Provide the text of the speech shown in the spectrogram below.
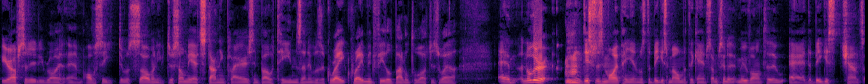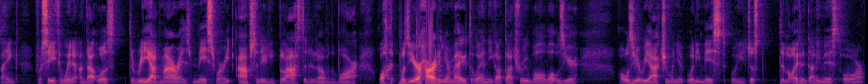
you're absolutely right. Um, obviously there was so many, there's so many outstanding players in both teams, and it was a great, great midfield battle to watch as well. Um, another, this was in my opinion was the biggest moment of the game. So I'm just going to move on to uh, the biggest chance I think for City to win it, and that was the Riyad Mahrez miss where he absolutely blasted it over the bar. What was your heart in your mouth when he got that through ball? What was your what was your reaction when you when he missed? Were you just delighted that he missed, or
